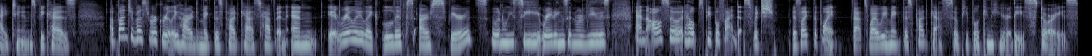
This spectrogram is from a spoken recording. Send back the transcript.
iTunes because a bunch of us work really hard to make this podcast happen. And it really like lifts our spirits when we see ratings and reviews. And also it helps people find us which is like the point. That's why we make this podcast so people can hear these stories.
